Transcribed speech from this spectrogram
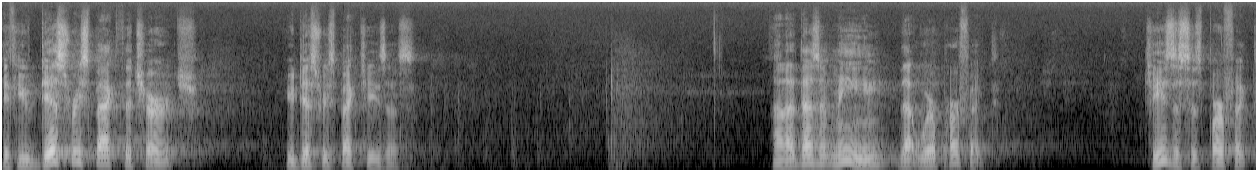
If you disrespect the church, you disrespect Jesus. Now, that doesn't mean that we're perfect. Jesus is perfect.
